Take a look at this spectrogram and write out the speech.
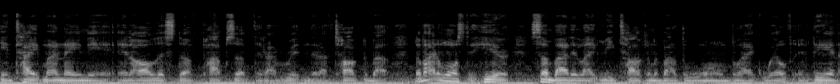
and type my name in and all this stuff pops up that I've written that I've talked about nobody wants to hear somebody like me talking about the war on black wealth and then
